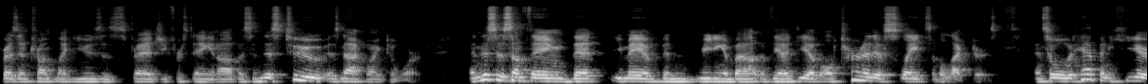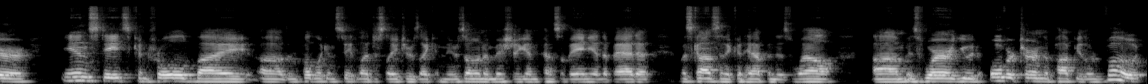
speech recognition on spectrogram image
President Trump might use as strategy for staying in office. And this too is not going to work. And this is something that you may have been reading about of the idea of alternative slates of electors. And so what would happen here in states controlled by uh, the Republican state legislatures, like in Arizona, Michigan, Pennsylvania, Nevada, Wisconsin, it could happen as well, um, is where you would overturn the popular vote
